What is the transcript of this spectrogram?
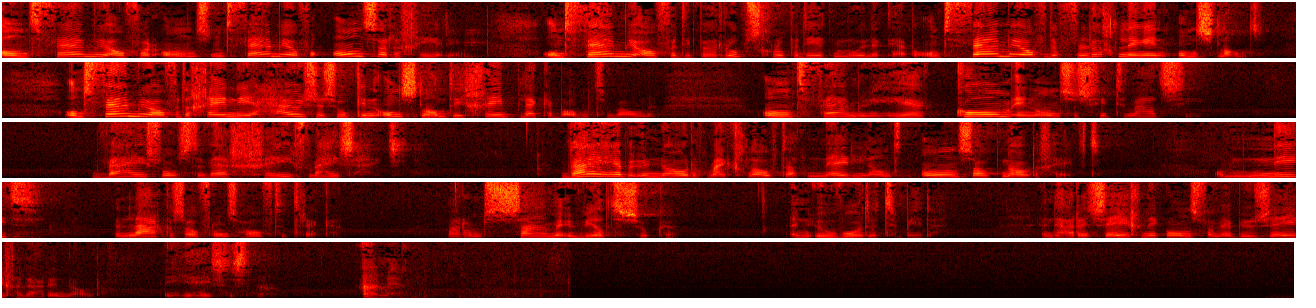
Ontferm u over ons. Ontferm u over onze regering. Ontferm u over die beroepsgroepen die het moeilijk hebben. Ontferm u over de vluchtelingen in ons land. Ontferm u over degenen die huizen zoeken in ons land, die geen plek hebben om te wonen. Ontferm u, Heer. Kom in onze situatie. Wijs ons de weg. Geef wijsheid. Wij hebben u nodig, maar ik geloof dat Nederland ons ook nodig heeft. Om niet de lakens over ons hoofd te trekken, maar om samen uw wil te zoeken en uw woorden te bidden. En daarin zegen ik ons, van we hebben uw zegen daarin nodig. In Jezus' naam. Amen.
